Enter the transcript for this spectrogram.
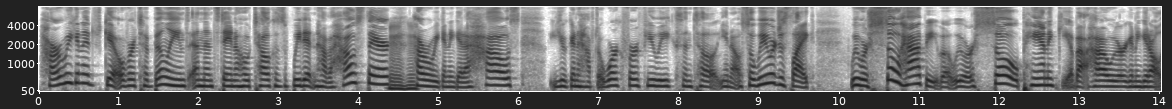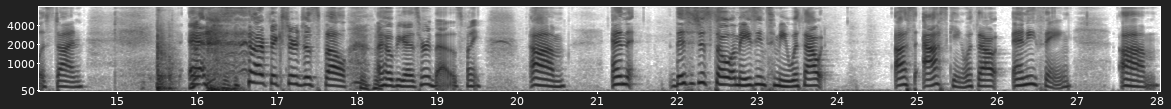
How are we going to get over to Billings and then stay in a hotel because we didn't have a house there? How are we going to get a house? You're going to have to work for a few weeks until, you know." So we were just like we were so happy, but we were so panicky about how we were going to get all this done. And our picture just fell. I hope you guys heard that. That's funny. Um, and this is just so amazing to me without us asking, without anything. Um,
